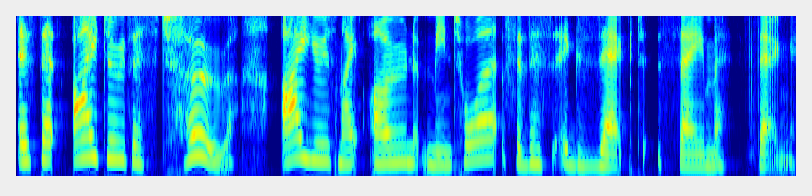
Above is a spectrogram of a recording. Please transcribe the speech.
is that I do this too. I use my own mentor for this exact same thing,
